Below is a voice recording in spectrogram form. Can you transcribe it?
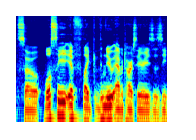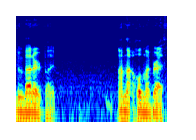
So we'll see if like the new Avatar series is even better, but I'm not holding my breath.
